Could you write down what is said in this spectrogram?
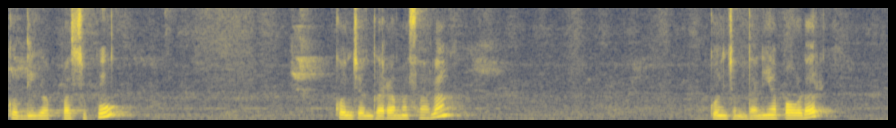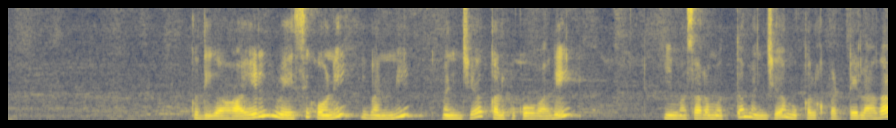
కొద్దిగా పసుపు కొంచెం గరం మసాలా కొంచెం ధనియా పౌడర్ కొద్దిగా ఆయిల్ వేసుకొని ఇవన్నీ మంచిగా కలుపుకోవాలి. ఈ మసాలా మొత్తం మంచిగా ముక్కలకు పట్టేలాగా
